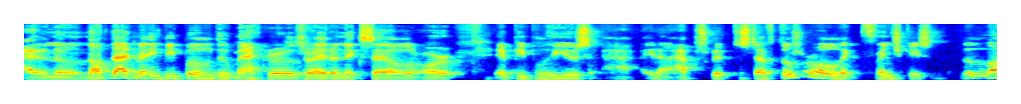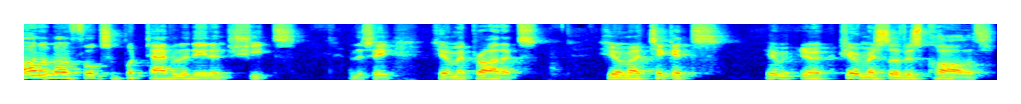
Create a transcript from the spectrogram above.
I don't know. Not that many people do macros, right, on Excel, or uh, people who use uh, you know Apps Script and stuff. Those are all like fringe cases. A lot, a lot of folks who put tabular data into sheets, and they say, "Here are my products. Here are my tickets. Here, here are my service calls."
